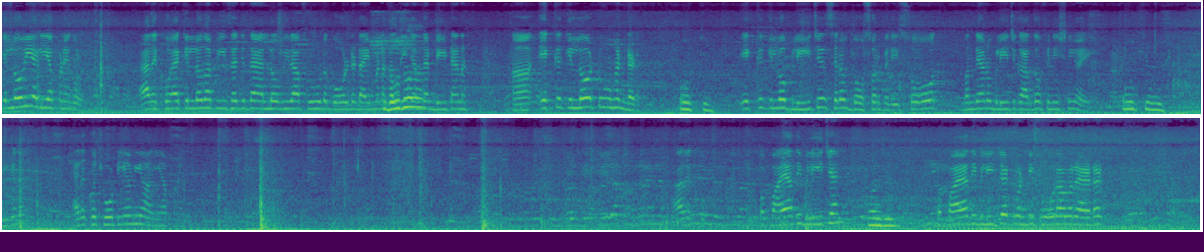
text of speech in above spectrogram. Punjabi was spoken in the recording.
ਕਿਲੋ ਵੀ ਹੈਗੀ ਆਪਣੇ ਕੋਲ। ਆ ਦੇਖੋ ਇਹ ਕਿਲੋ ਦਾ ਪੀਸ ਹੈ ਜਿੱਦਾਂ ਐਲੋਵੀਰਾ ਫਰੂਟ 골ਡ ਡਾਇਮੰਡ ਹਲਦੀ? ਚੰਦਨ ਡੀ10 ਹਾਂ 1 ਕਿਲੋ 200 ਓਕੇ। 1 ਕਿਲੋ ਬਲੀਚ ਸਿਰਫ 200 ਰੁਪਏ ਦੀ। 100 ਬੰਦਿਆਂ ਨੂੰ ਬਲੀਚ ਕਰ ਦਿਓ ਫਿਨਿਸ਼ ਨਹੀਂ ਹੋਏਗੀ। ਓਕੇ ਬਾਈ ਠੀਕ ਹੈ ਨਾ? ਇਹ ਦੇਖੋ ਛੋਟੀਆਂ ਵੀ ਆ ਗਈਆਂ ਆਪਣੇ। ਆ ਦੇਖੋ ਪਪਾਇਆ ਦੀ ਬਲੀਚ ਹੈ। ਹਾਂਜੀ। ਪਪਾਇਆ ਦੀ ਬਲੀਚ ਹੈ 24 hour and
